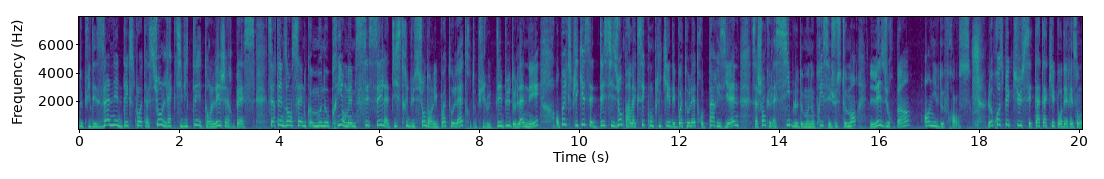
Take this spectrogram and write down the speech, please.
depuis des années d'exploitation, l'activité est en légère baisse. Certaines enseignes comme Monoprix ont même cessé la distribution dans les boîtes aux lettres depuis le début de l'année. On peut expliquer cette décision par l'accès compliqué des boîtes aux lettres parisiennes, sachant que la cible de Monoprix, c'est justement les urbains en Ile-de-France. Le prospectus s'est attaqué pour des raisons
